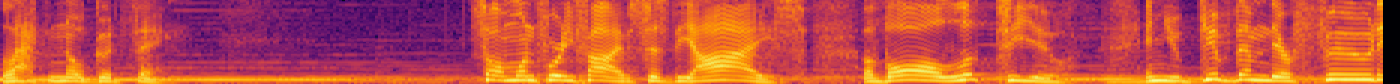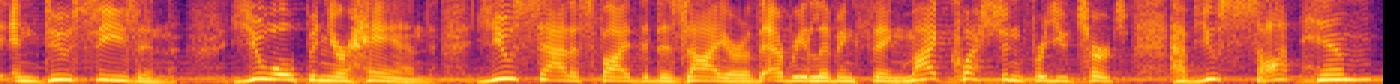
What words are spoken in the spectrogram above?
lack no good thing." Psalm 145 says, The eyes of all look to you, and you give them their food in due season. You open your hand. You satisfied the desire of every living thing. My question for you, church have you sought him?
